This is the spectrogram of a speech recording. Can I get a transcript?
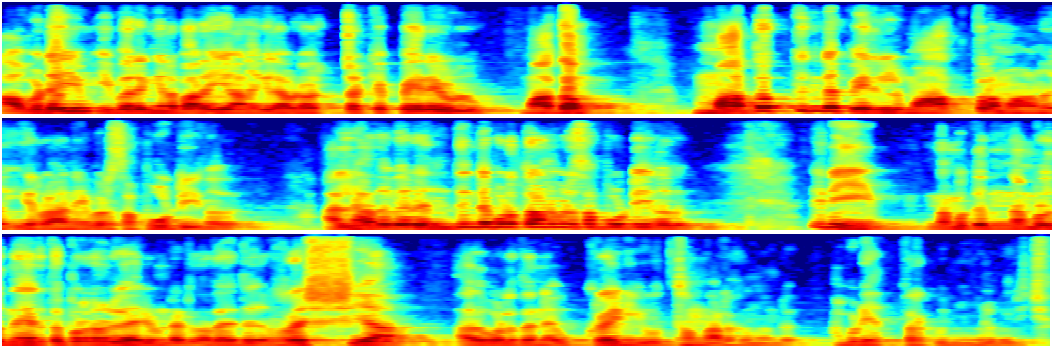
അവിടെയും ഇവരിങ്ങനെ പറയുകയാണെങ്കിൽ അവിടെ ഒറ്റയ്ക്ക് പേരേ ഉള്ളൂ. മതം. മതത്തിന്റെ പേരിൽ മാത്രമാണ് ഇറാൻ ഇവർ സപ്പോർട്ട് ചെയ്യുന്നത്. അല്ലാതെ വേറെ എന്തിന്റെ പുറത്താണ് ഇവർ സപ്പോർട്ട് ചെയ്യുന്നത്? ഇനി നമുക്ക് നമ്മൾ നേരത്തെ പറഞ്ഞ ഒരു കാര്യം ഉണ്ടായിരുന്നു. അതായത് റഷ്യ അതുപോലെ തന്നെ ഉക്രൈൻ യുദ്ധം നടക്കുന്നുണ്ട്. അവിടെ എത്ര കുഞ്ഞുങ്ങൾ മരിച്ചു?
